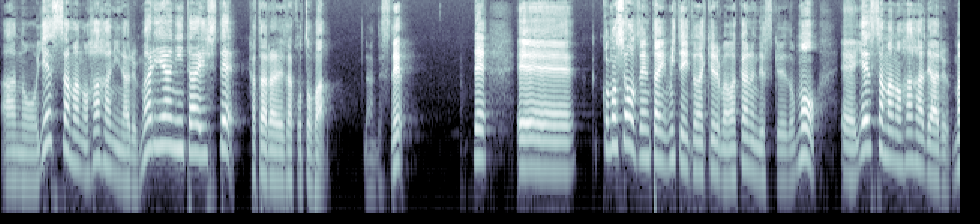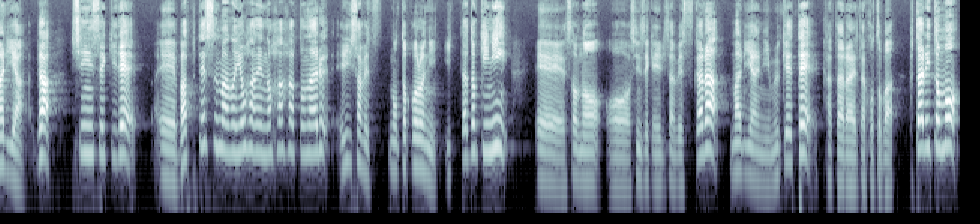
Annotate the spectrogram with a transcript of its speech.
あの、イエス様の母になるマリアに対して語られた言葉なんですね。で、えー、この章全体見ていただければわかるんですけれども、え、イエス様の母であるマリアが親戚で、え、バプテスマのヨハネの母となるエリザベスのところに行った時に、え、その親戚エリザベスからマリアに向けて語られた言葉。2人とも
